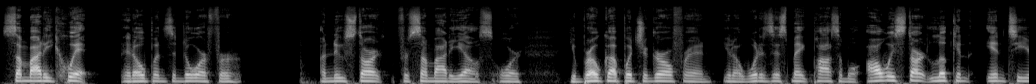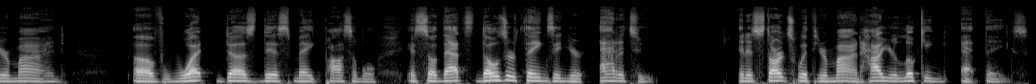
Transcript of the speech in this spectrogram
Somebody quit. It opens the door for a new start for somebody else. Or you broke up with your girlfriend. You know, what does this make possible? Always start looking into your mind of what does this make possible? And so that's those are things in your attitude and it starts with your mind, how you're looking at things.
